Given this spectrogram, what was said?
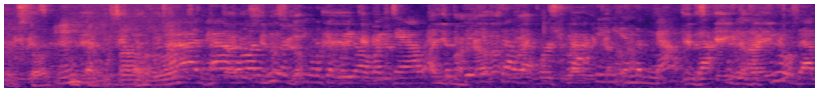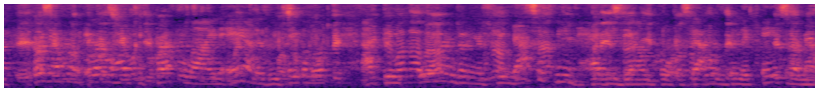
that start at this. And Pat and Juan, we are getting a look at radar right now, and the biggest cell that we're tracking in the mountains, actually there's a few of them, right now from Arrowhead to Crestline, and as we take a look at the orange on your screen, that just means heavy downpours. That has been the case in the mountains.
